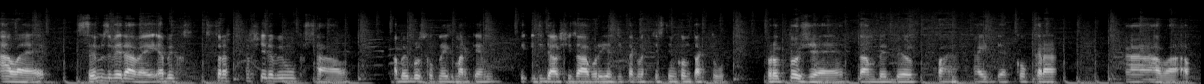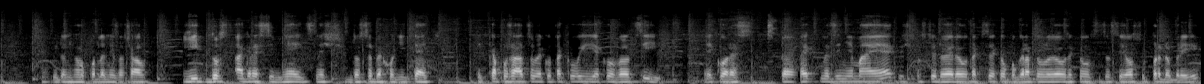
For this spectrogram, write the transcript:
Ale jsem zvědavý, abych strašně doby mu přál, aby byl schopný s Markem i ty další závody jezdit takhle v těsném kontaktu, protože tam by byl fight jako kráva a by do něho podle mě začal jít dost agresivnějíc, než do sebe chodí teď. Teďka pořád jsou jako takový jako velcí jako respekt mezi něma je, když prostě dojedou, tak si jako pogratulujou, řeknou si, co si jo, super dobrý,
